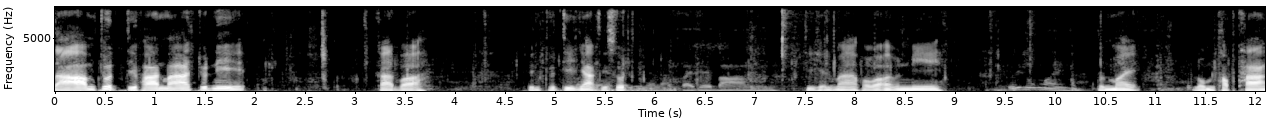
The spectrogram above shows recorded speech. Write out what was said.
สามจุดที่ผ่านมาจุดนี้คาดว่า เป็นจุดที่ยากที่สุด ที่เห็นมาเพราะว่ามันมีต้นไม้ลมทับทาง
